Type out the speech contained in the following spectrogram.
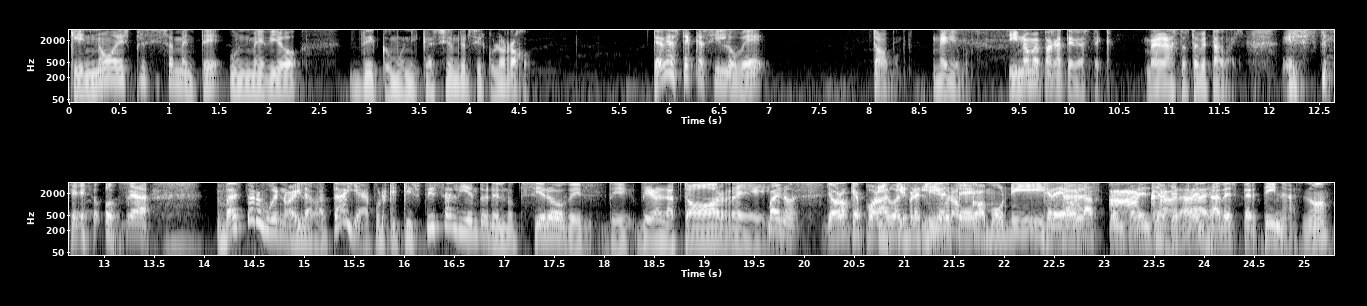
que no es precisamente un medio de comunicación del Círculo Rojo. TV Azteca sí lo ve todo mundo, medio mundo. Y no me paga TV Azteca. Hasta estoy vetado ahí. Este, o sea, va a estar bueno ahí la batalla, porque que esté saliendo en el noticiero de, de, a la torre. y- Bueno, yo creo que por algo que el es presidente libros comunistas. creó las Ah, conferencias de prensa vespertinas, ¿no?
